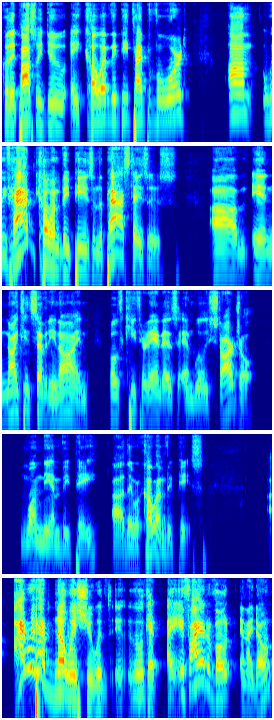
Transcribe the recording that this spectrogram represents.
could they possibly do a co MVP type of award? Um, we've had co MVPs in the past, Jesus. Um, in 1979, both Keith Hernandez and Willie Stargell won the MVP. Uh, they were co MVPs. I would have no issue with look at if I had a vote and I don't,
